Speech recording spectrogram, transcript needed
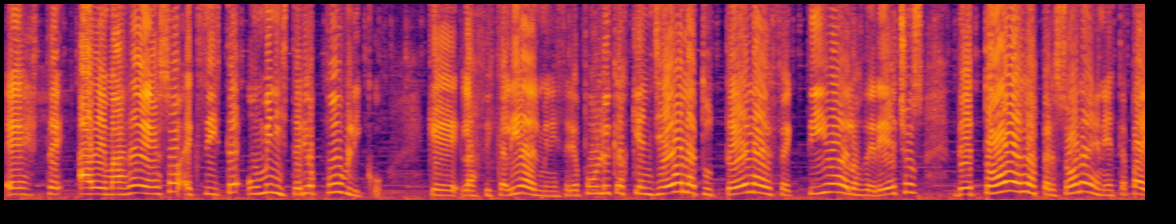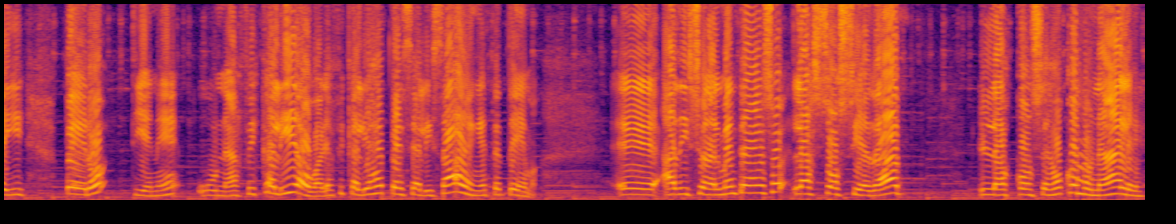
Este, además de eso, existe un Ministerio Público, que la Fiscalía del Ministerio Público es quien lleva la tutela efectiva de los derechos de todas las personas en este país, pero tiene una fiscalía o varias fiscalías especializadas en este tema. Eh, adicionalmente a eso, la sociedad los consejos comunales,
